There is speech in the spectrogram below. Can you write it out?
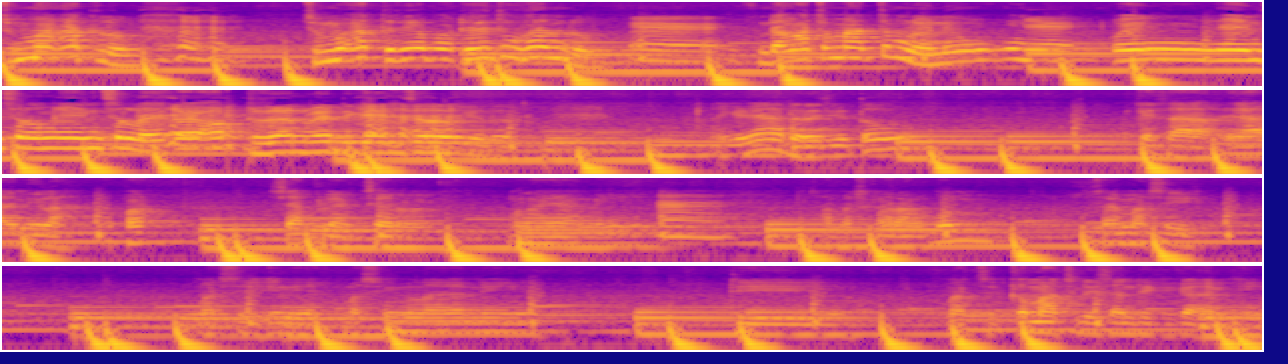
jemaat loh. Jemaat dari apa? Dari Tuhan loh. Eh, nggak macem-macem loh ini Iya. yeah. cancel cancel ya kayak orderan di cancel gitu. Akhirnya dari situ oke saya ya inilah apa saya belajar melayani hmm. sampai sekarang pun saya masih masih ini ya masih melayani di maje- kemajelisan di GKMI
